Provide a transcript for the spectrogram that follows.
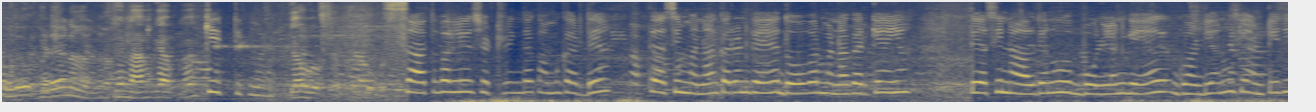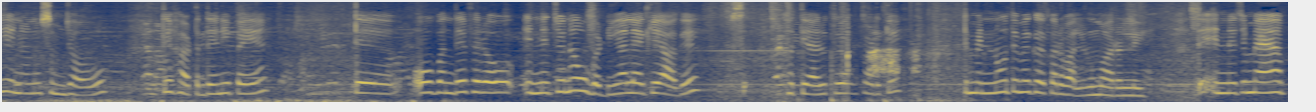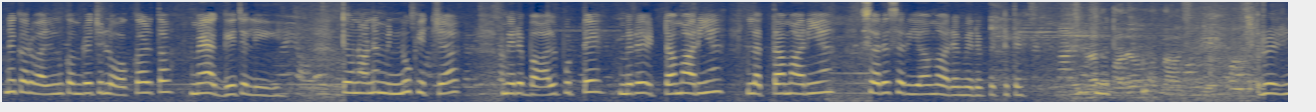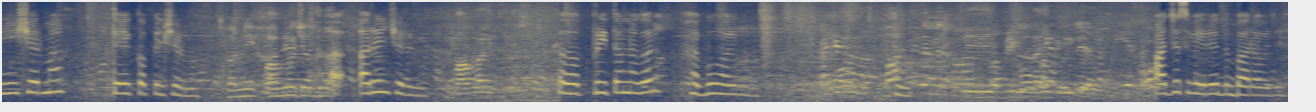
नाम क्या आपका ਕੀਰਤੀ ਕੁਮਾਰ क्या हुआ क्या ਸਾਤ ਵਾਲੇ ਸ਼ਟਰਿੰਗ ਦਾ ਕੰਮ ਕਰਦੇ ਆ ਤੇ ਅਸੀਂ ਮਨਾ ਕਰਨ ਗਏ ਆ ਦੋ ਵਾਰ ਮਨਾ ਕਰਕੇ ਆਏ ਆ ਤੇ ਅਸੀਂ ਨਾਲ ਦੇ ਨੂੰ ਬੋਲਣ ਗਏ ਆ ਗੁਆਂਢੀਆਂ ਨੂੰ ਕਿ ਆਂਟੀ ਜੀ ਇਹਨਾਂ ਨੂੰ ਸਮਝਾਓ ਤੇ ਹਟਦੇ ਨਹੀਂ ਪਏ ਆ। ਤੇ ਉਹ ਬੰਦੇ ਫਿਰ ਉਹ ਇੰਨੇ ਚ ਨਾ ਉਹ ਗੱਡੀਆਂ ਲੈ ਕੇ ਆ ਗਏ ਸ- ਹਥਿਆਰ ਹਥਿਆਰ ਫੜ ਕੇ ਤੇ ਮੈਨੂੰ ਤੇ ਮੇਰੇ ਘਰ ਵਾਲੇ ਨੂੰ ਮਾਰਨ ਲਈ ਤੇ ਇੰਨੇ 'ਚ ਮੈਂ ਆਪਣੇ ਘਰ ਵਾਲੇ ਨੂੰ ਕਮਰੇ 'ਚ ਲੋਕ ਕਰਤਾ ਮੈਂ ਅੱਗੇ ਚਲੀ ਗਈ। ਤੇ ਉਹਨਾਂ ਨੇ ਮੈਨੂੰ ਖਿੱਚਿਆ ਮੇਰੇ ਬਾਲ ਪੁੱਟੇ ਮੇਰੇ ਇੱਟਾਂ ਮਾਰੀਆਂ ਲੱਤਾਂ ਮਾਰੀਆਂ ਸਾਰੇ ਸਰੀਆ ਮਾਰੇ ਮੇਰੇ ਪਿੱਠ ਤੇ। ਰਜਨੀ ਸ਼ਰਮਾ ਤੇ ਕਪਿਲ ਸ਼ਰਮਾ। ਅਰਨ ਸ਼ਰਮਾ? ਪ੍ਰੀਤਮ ਨਗਰ ਹੱਬੂ ਹਾਲ ਤੇ ਲੜਾਈ ਹੋਈ ਕਦੋਂ ਅੱਜ ਸਵੇਰੇ 12 ਵਜੇ।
